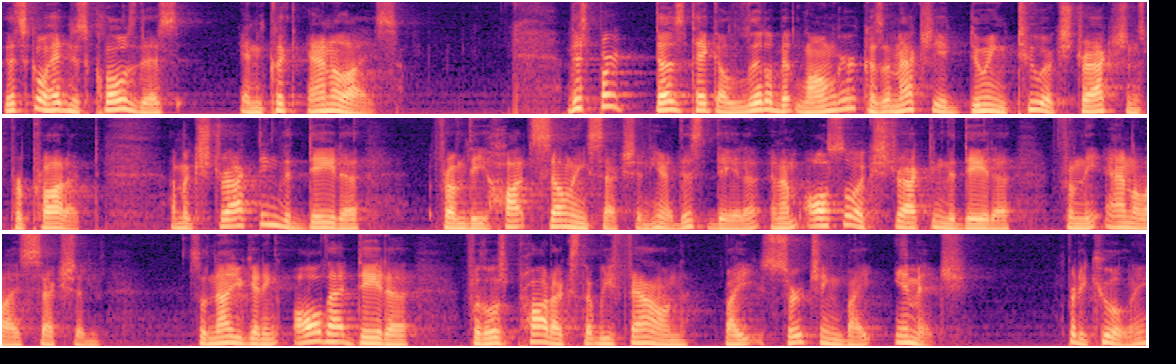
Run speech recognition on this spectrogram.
let's go ahead and just close this and click Analyze. This part does take a little bit longer because I'm actually doing two extractions per product. I'm extracting the data from the hot selling section here, this data, and I'm also extracting the data from the analyze section. So now you're getting all that data for those products that we found by searching by image. Pretty cool, eh?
